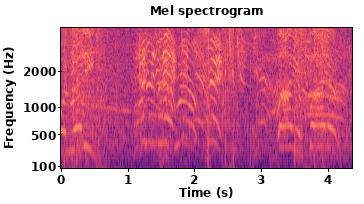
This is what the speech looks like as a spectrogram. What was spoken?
Everyone ready? Hit the net! Shit! Fire, fire!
